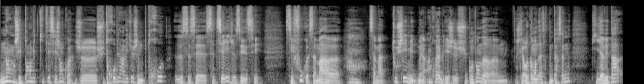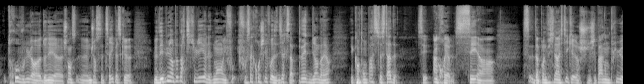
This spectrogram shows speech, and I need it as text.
non, j'ai pas envie de quitter ces gens quoi. Je, suis trop bien avec eux, j'aime trop euh, cette série. C'est c'est c'est fou quoi. Ça m'a euh, ça m'a touché mais de manière incroyable et je, suis content de, euh, je l'ai recommandé à certaines personnes qui n'avaient pas trop voulu leur donner euh, une chance à cette série parce que le début est un peu particulier, honnêtement. Il faut, il faut s'accrocher, il faut se dire que ça peut être bien derrière. Et quand on passe ce stade, c'est incroyable. C'est un, d'un point de vue scénaristique, j'ai pas non plus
